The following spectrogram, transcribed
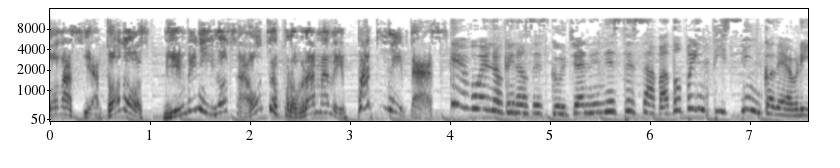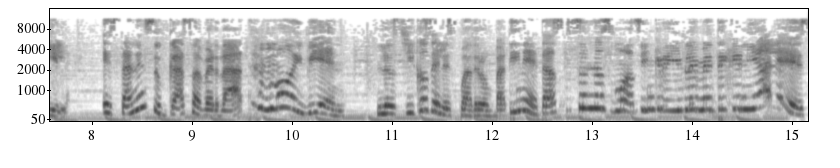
todas y a todos. Bienvenidos a otro programa de patinetas. Qué bueno que nos escuchan en este sábado 25 de abril. Están en su casa, ¿verdad? Muy bien. Los chicos del Escuadrón Patinetas son los más increíblemente geniales.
